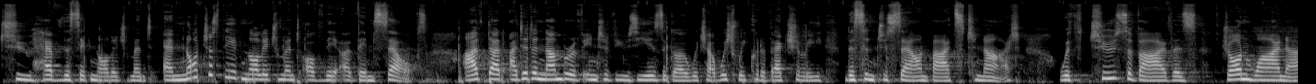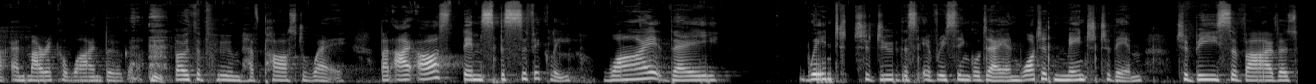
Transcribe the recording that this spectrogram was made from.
to have this acknowledgement and not just the acknowledgement of, their, of themselves i've done i did a number of interviews years ago which i wish we could have actually listened to sound bites tonight with two survivors, John Weiner and Marika Weinberger, both of whom have passed away. But I asked them specifically why they went to do this every single day and what it meant to them to be survivors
